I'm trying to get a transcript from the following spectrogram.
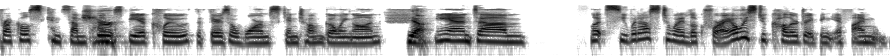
Freckles can sometimes be a clue that there's a warm skin tone going on. Yeah. And um, let's see, what else do I look for? I always do color draping if I'm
